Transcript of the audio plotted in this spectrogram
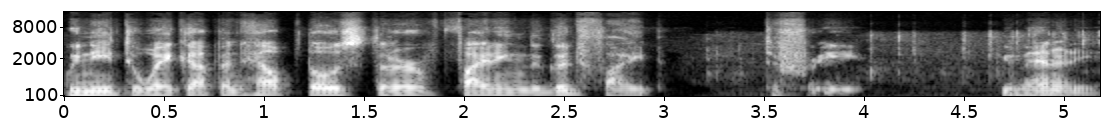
We need to wake up and help those that are fighting the good fight to free humanity.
